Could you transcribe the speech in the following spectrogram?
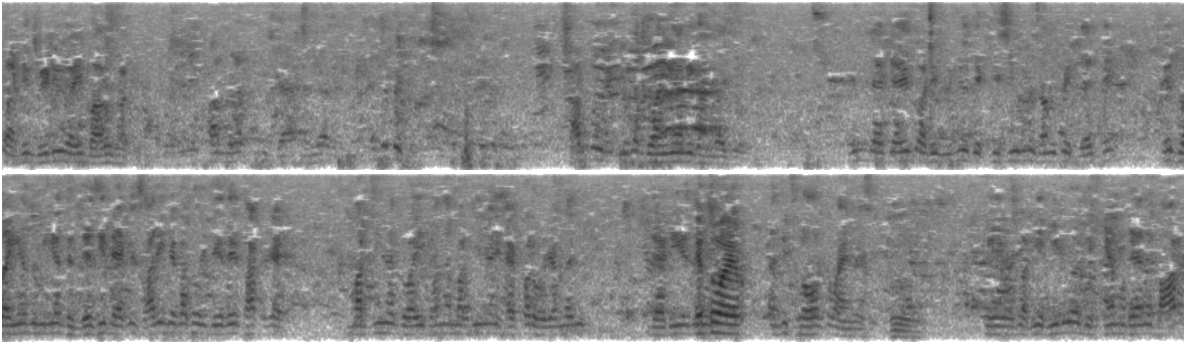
ਤੁਹਾਡੀ ਵੀਡੀਓ ਆਈ ਬਾਹਰੋਂ ਸਾਡੀ ਆ ਮੇਰਾ ਭਤੀਜਾ ਹਰੀਆ ਇਹਦੇ ਵਿੱਚ ਸਭ ਜਿਹੜਾ ਦਵਾਈਆਂ ਨਹੀਂ ਖਾਂਦਾ ਜੀ ਇਹ ਲੈ ਕੇ ਆਈ ਤੁਹਾਡੀ ਵੀਡੀਓ ਦੇਖੀ ਸੀ ਉਹਨੇ ਸਾਨੂੰ ਭੇਜਿਆ ਇੱਥੇ। ਇਹ ਦਵਾਈਆਂ ਦੁਨੀਆਂ ਦਿੰਦੇ ਸੀ ਲੈ ਕੇ ਸਾਰੀ ਜਗ੍ਹਾ ਤੋਂ ਦੇ ਦੇ ਥੱਕ ਗਏ। ਮਰਜ਼ੀ ਨਾਲ ਦਵਾਈ ਖਾਂਦਾ ਮਰਜ਼ੀ ਨਾਲ ਹੈਪਰ ਹੋ ਜਾਂਦਾ ਜੀ। ਡੈਡੀ ਇਹਦੇ ਕਿੱਥੋਂ ਆਏ ਹੋ? ਅਸੀਂ ਫਲੋਰ ਤੋਂ ਆਏ ਹੋਏ ਸੀ। ਤੇ ਉਹ ਤੁਹਾਡੀ ਵੀਡੀਓ ਦੇਖਿਆ ਮੁੰਡਿਆਂ ਨੇ ਬਾਹਰ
